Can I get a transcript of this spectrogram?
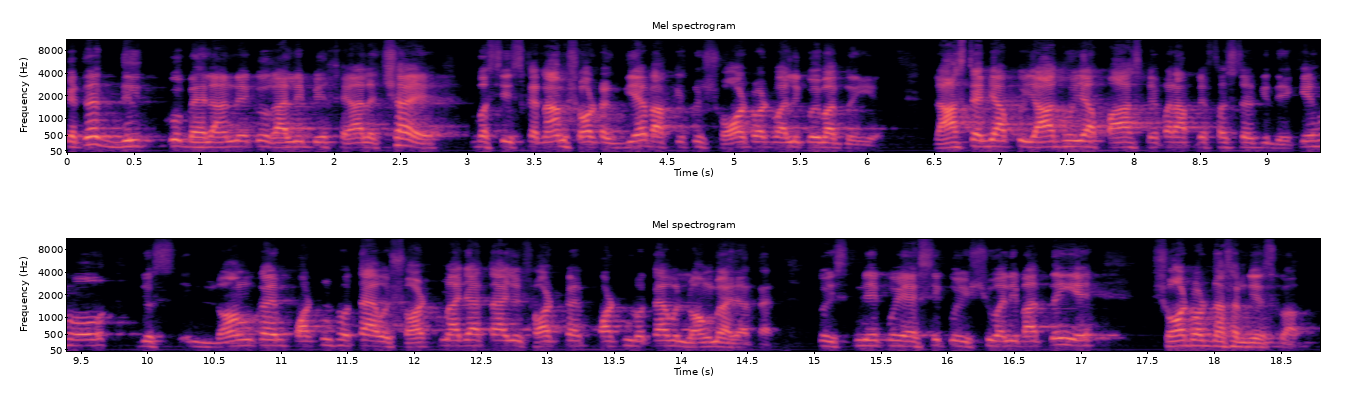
कहते हैं दिल को बहलाने को गालिब ख्याल अच्छा है। बस इसका नाम शॉर्ट रख दिया बाकी कोई शॉर्ट वॉट वाली कोई बात नहीं है। लास्ट टाइम भी आपको याद हो या पास पेपर आपने फ़र्स्ट ईयर की देखे हो, जो लॉन्ग का इंपॉर्टेंट होता है, वो शॉर्ट में आ जाता है, जो शॉर्ट का इंपॉर्टेंट होता है, वो लॉन्ग में आ जाता है। तो इसमें कोई ऐसी कोई इश्यू वाली बात नहीं है। शॉर्ट वॉट ना समझे इसको आप।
